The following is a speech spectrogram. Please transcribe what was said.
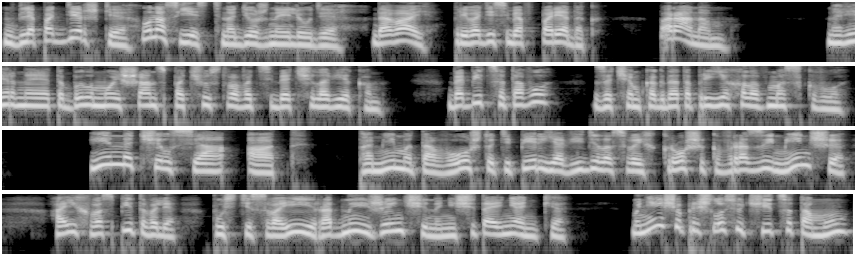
Для поддержки у нас есть надежные люди. Давай, приводи себя в порядок. Пора нам. Наверное, это был мой шанс почувствовать себя человеком. Добиться того, зачем когда-то приехала в Москву. И начался ад. Помимо того, что теперь я видела своих крошек в разы меньше, а их воспитывали, пусть и свои, родные женщины, не считая няньки, мне еще пришлось учиться тому,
